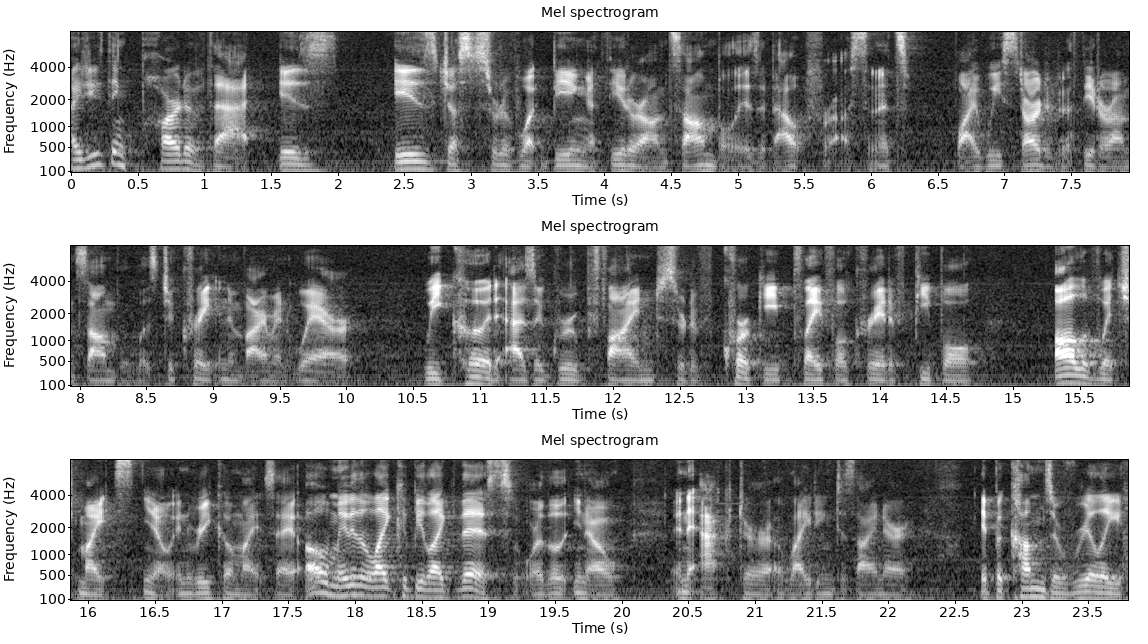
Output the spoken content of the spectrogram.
I do think part of that is is just sort of what being a theater ensemble is about for us, and it's why we started a theater ensemble was to create an environment where we could, as a group, find sort of quirky, playful, creative people, all of which might, you know, Enrico might say, "Oh, maybe the light could be like this," or the, you know, an actor, a lighting designer. It becomes a really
